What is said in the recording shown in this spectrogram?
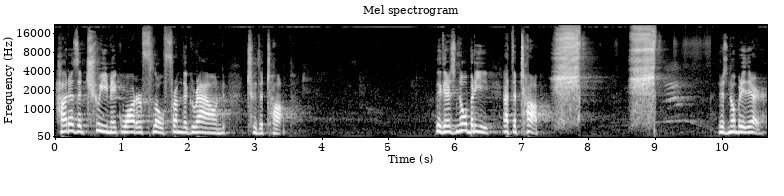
How does a tree make water flow from the ground to the top? Like there's nobody at the top. There's nobody there.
